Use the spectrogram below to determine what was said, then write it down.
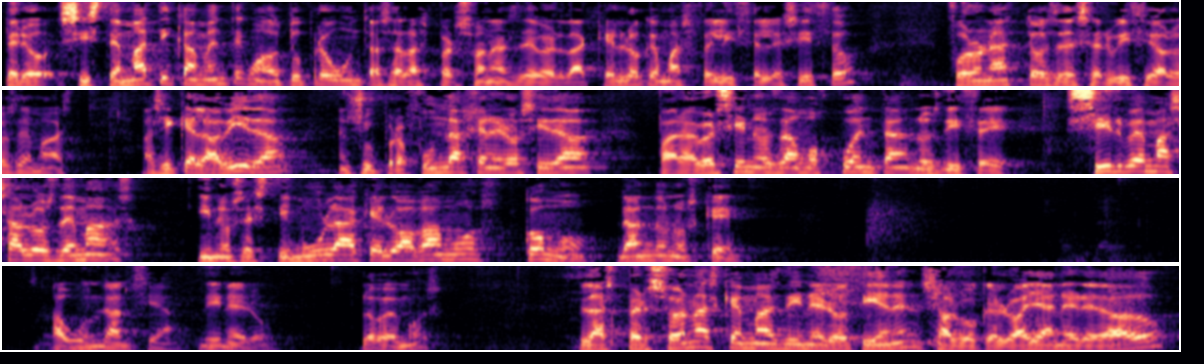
Pero sistemáticamente, cuando tú preguntas a las personas de verdad qué es lo que más felices les hizo, fueron actos de servicio a los demás. Así que la vida, en su profunda generosidad, para ver si nos damos cuenta, nos dice, sirve más a los demás y nos estimula a que lo hagamos, ¿cómo? Dándonos qué? Abundancia, dinero. ¿Lo vemos? Las personas que más dinero tienen, salvo que lo hayan heredado,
